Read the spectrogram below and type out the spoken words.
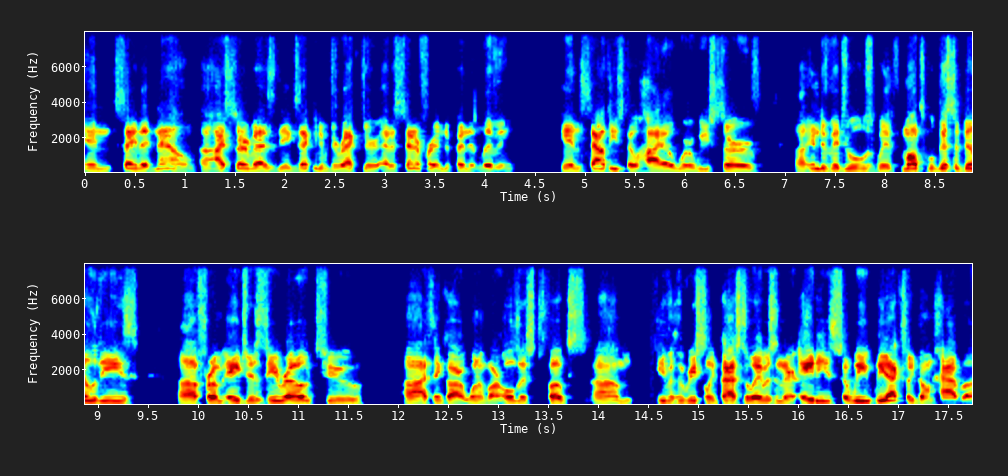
and say that now uh, I serve as the executive director at a Center for Independent Living in Southeast Ohio, where we serve uh, individuals with multiple disabilities uh, from ages zero to uh, I think our one of our oldest folks, um, even who recently passed away, was in their 80s. So we we actually don't have a,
